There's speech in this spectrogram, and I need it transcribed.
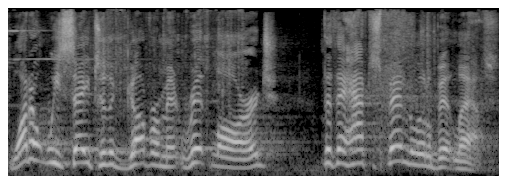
Why don't we say to the government writ large that they have to spend a little bit less?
